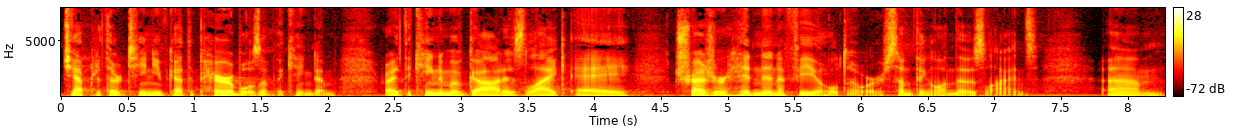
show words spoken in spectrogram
chapter 13 you've got the parables of the kingdom right the kingdom of god is like a treasure hidden in a field or something on those lines um,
